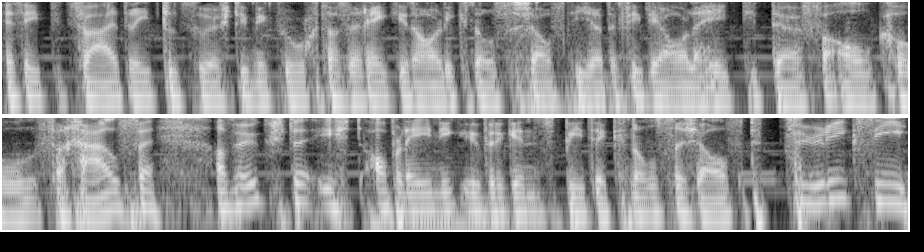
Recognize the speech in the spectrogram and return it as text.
Es hätte zwei Drittel Zustimmung gebraucht, dass eine regionale Genossenschaft in ihrer Filiale hätte dürfen Alkohol verkaufen. Am höchsten ist die Ablehnung übrigens bei der Genossenschaft Zürich gewesen.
